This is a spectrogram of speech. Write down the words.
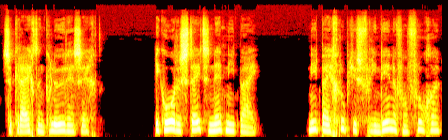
Ze krijgt een kleur en zegt: Ik hoor er steeds net niet bij. Niet bij groepjes vriendinnen van vroeger,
